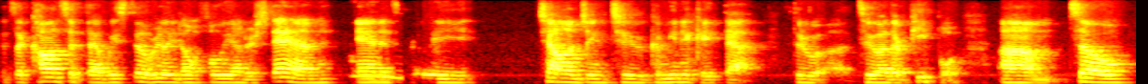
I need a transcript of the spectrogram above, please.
it's a concept that we still really don't fully understand. Mm. And it's really challenging to communicate that through uh, to other people. Um, so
